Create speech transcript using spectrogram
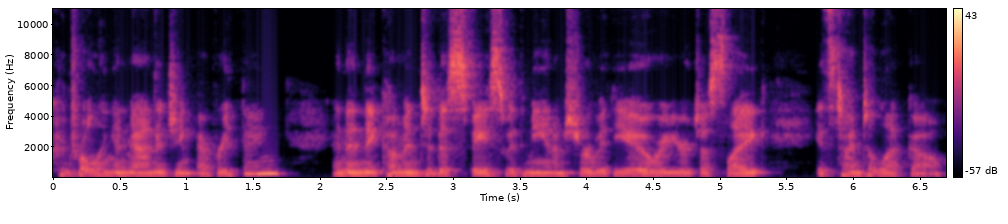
controlling and managing everything. And then they come into this space with me, and I'm sure with you, where you're just like, it's time to let go.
